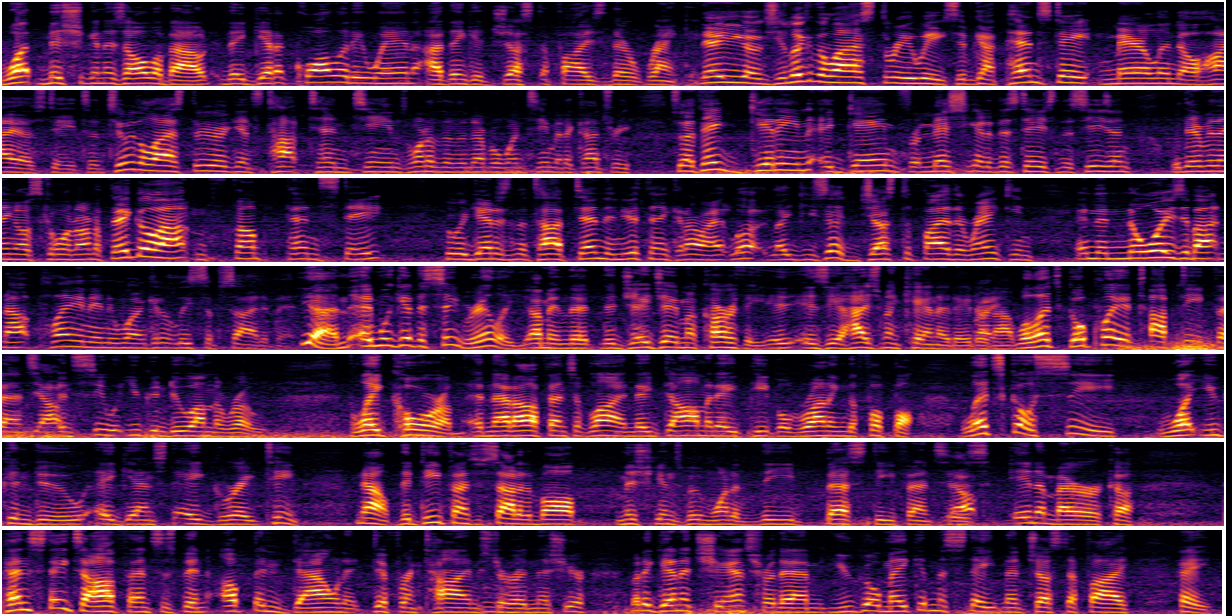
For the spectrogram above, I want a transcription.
what Michigan is all about. They get a quality win. I think it justifies their ranking. There you go. Because you look at the last three weeks, they've got Penn State, Maryland, Ohio State. So two of the last three are against top 10 teams, one of them the number one team in the country. So I think getting a game from Michigan at this stage of the season with everything else going on, if they go out and thump Penn State, who would get us in the top 10, then you're thinking, all right, look, like you said, justify the ranking, and the noise about not playing anyone can at least subside a bit. Yeah, and, and we get to see, really. I mean, the, the J.J. McCarthy, is he a Heisman candidate right. or not? Well, let's go play a top defense yep. and see what you can do on the road. Blake Corum and that offensive line, they dominate people running the football. Let's go see what you can do against a great team. Now, the defensive side of the ball, Michigan's been one of the best defenses yep. in America. Penn State's offense has been up and down at different times mm-hmm. during this year, but again, a chance for them. You go make a statement, justify, hey,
